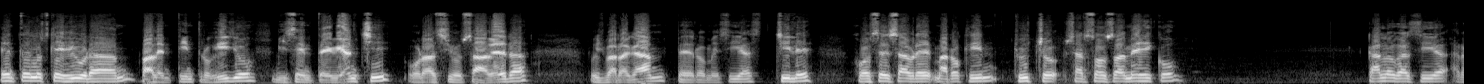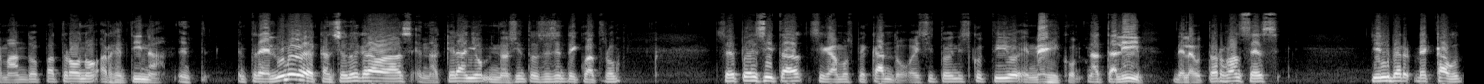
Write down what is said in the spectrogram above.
entre los que figuran Valentín Trujillo, Vicente Bianchi, Horacio Saavedra, Luis Barragán, Pedro Mesías, Chile, José Sabre Marroquín, Chucho Zarzosa, México, Carlos García, Armando Patrono, Argentina. Entre el número de canciones grabadas en aquel año 1964, se puede citar Sigamos Pecando, éxito indiscutido en México, Nathalie, del autor francés Gilbert Becaud,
